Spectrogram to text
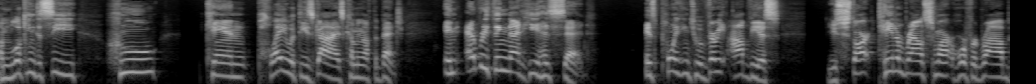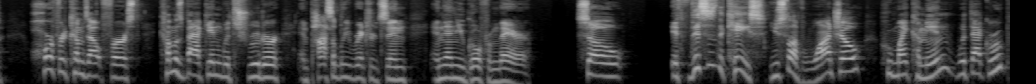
I'm looking to see who can play with these guys coming off the bench. In everything that he has said is pointing to a very obvious you start Tatum Brown, Smart, Horford, Rob. Horford comes out first, comes back in with Schroeder and possibly Richardson, and then you go from there. So if this is the case, you still have Juancho, who might come in with that group.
